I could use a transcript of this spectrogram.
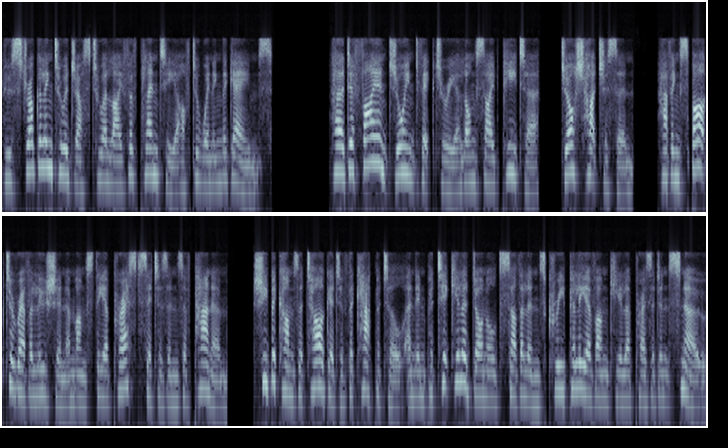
who's struggling to adjust to a life of plenty after winning the games. Her defiant joint victory alongside Peeta, Josh Hutcherson, having sparked a revolution amongst the oppressed citizens of Panem, she becomes a target of the Capitol and in particular Donald Sutherland's creepily avuncular President Snow,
